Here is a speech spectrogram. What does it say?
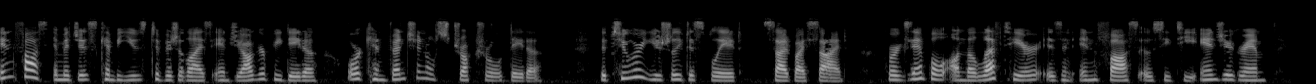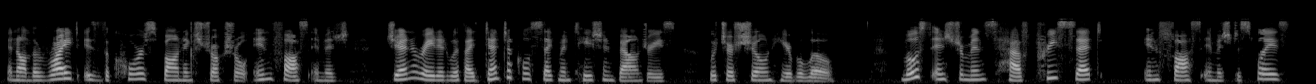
InFOS images can be used to visualize angiography data or conventional structural data. The two are usually displayed side by side. For example, on the left here is an en face OCT angiogram, and on the right is the corresponding structural en face image generated with identical segmentation boundaries, which are shown here below. Most instruments have preset en face image displays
